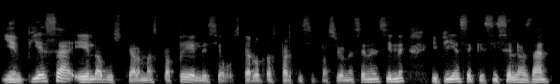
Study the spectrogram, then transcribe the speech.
Y empieza él a buscar más papeles y a buscar otras participaciones en el cine. Y fíjense que sí se las dan.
